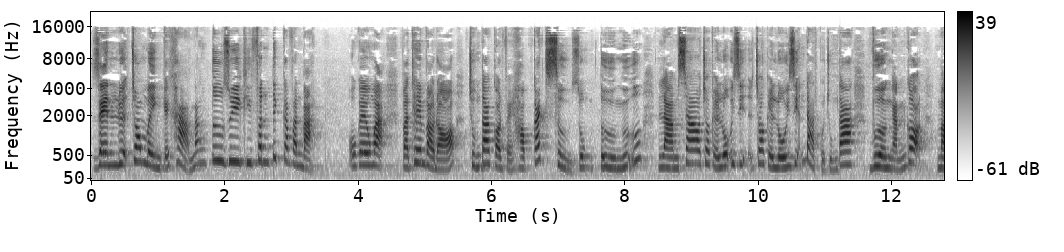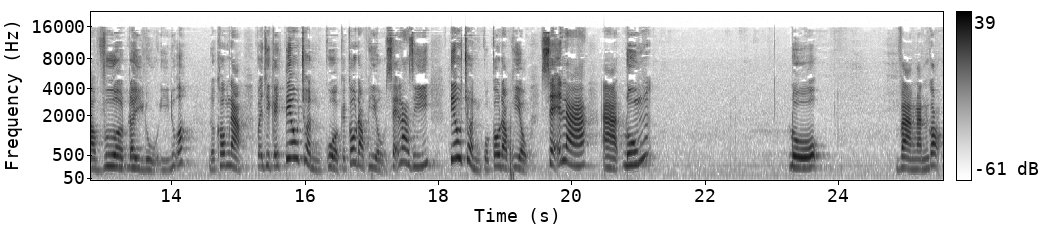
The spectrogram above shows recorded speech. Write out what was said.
rèn luyện cho mình cái khả năng tư duy khi phân tích các văn bản. Ok không ạ? Và thêm vào đó, chúng ta còn phải học cách sử dụng từ ngữ làm sao cho cái lỗi diễn cho cái lối diễn đạt của chúng ta vừa ngắn gọn mà vừa đầy đủ ý nữa. Được không nào? Vậy thì cái tiêu chuẩn của cái câu đọc hiểu sẽ là gì? Tiêu chuẩn của câu đọc hiểu sẽ là à đúng đủ và ngắn gọn.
